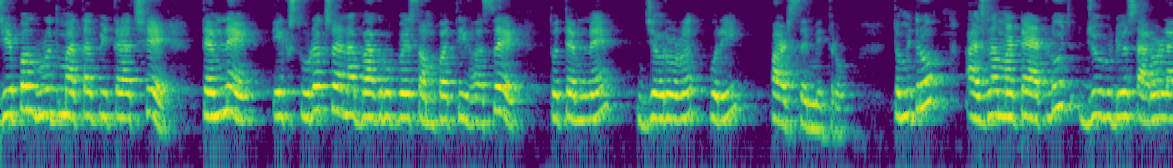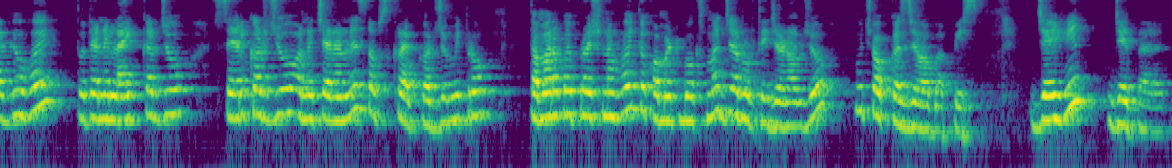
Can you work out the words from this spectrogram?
જે પણ વૃદ્ધ માતા પિતા છે, તેમને એક સુરક્ષાના ભાગરૂપે સંપત્તિ હશે, તો તેમને જરૂરત પૂરી પાડશે મિત્રો. તો મિત્રો, આજના માટે આટલું જ. જો વીડિયો સારો લાગ્યો હોય, તો તેને લાઇક કરજો, શેર કરજો અને ચેનલને સબસ્ક્રાઈબ કરજો મિત્રો. તમારો કોઈ પ્રશ્ન હોય તો કોમેન્ટ બોક્સમાં જરૂરથી જણાવજો. હું ચોક્કસ જવાબ આપીશ. જય હિન્દ, જય ભારત.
